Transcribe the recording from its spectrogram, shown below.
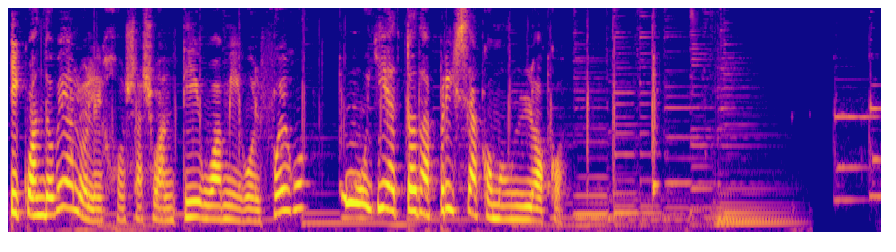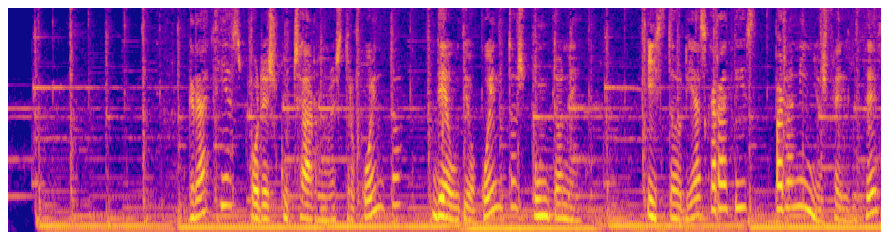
y cuando ve a lo lejos a su antiguo amigo el fuego, huye a toda prisa como un loco. Gracias por escuchar nuestro cuento de audiocuentos.net. Historias gratis para niños felices.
